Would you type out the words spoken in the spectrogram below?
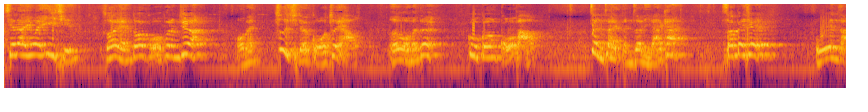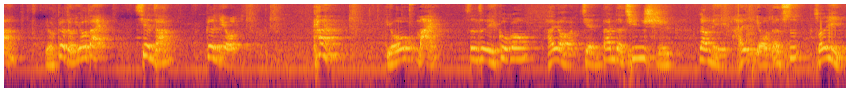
现在因为疫情，所以很多国不能去了，我们自己的国最好，而我们的故宫国宝正在等着你来看。三倍券，吴院长有各种优待，现场更有看有买。”甚至于故宫还有简单的轻食，让你还有得吃。所以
